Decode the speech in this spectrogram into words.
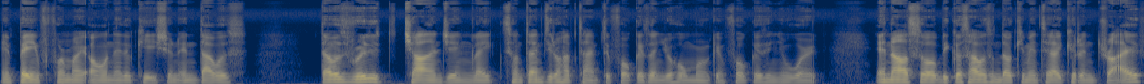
and paying for my own education, and that was that was really challenging. Like sometimes you don't have time to focus on your homework and focus in your work, and also because I was undocumented, I couldn't drive.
